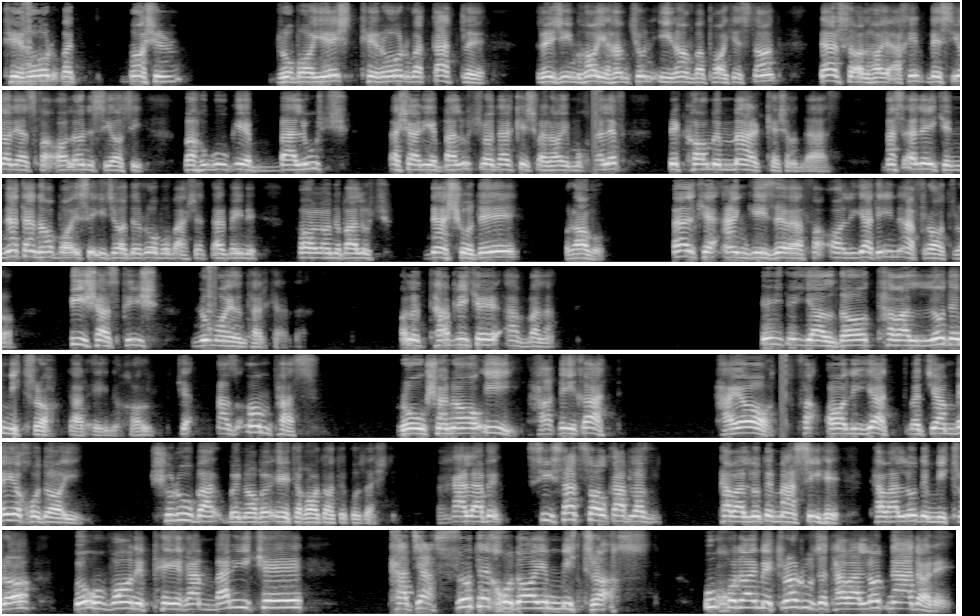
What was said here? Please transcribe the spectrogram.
ترور و ماشین ربایش ترور و قتل رژیم های همچون ایران و پاکستان در سالهای اخیر بسیاری از فعالان سیاسی و حقوقی بلوچ بشری بلوچ را در کشورهای مختلف به کام مرگ کشانده است. مسئله ای که نه تنها باعث ایجاد روب و وحشت در بین فعالان بلوچ نشده براو بلکه انگیزه و فعالیت این افراد را بیش از پیش نمایانتر کرده حالا تبریک اولا عید یلدا تولد میترا در عین حال که از آن پس روشنایی حقیقت حیات فعالیت و جنبه خدایی شروع بر بنا اعتقادات گذشته. غلبه 300 سال قبل از تولد مسیح تولد میترا به عنوان پیغمبری که تجسد خدای میتراست. اون خدای میترا روز تولد نداره.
